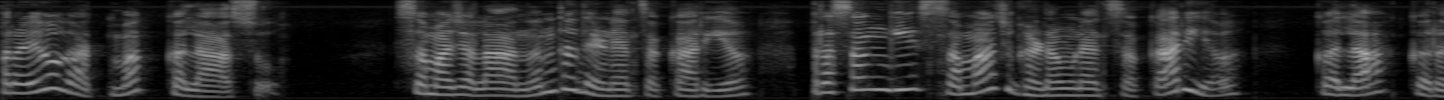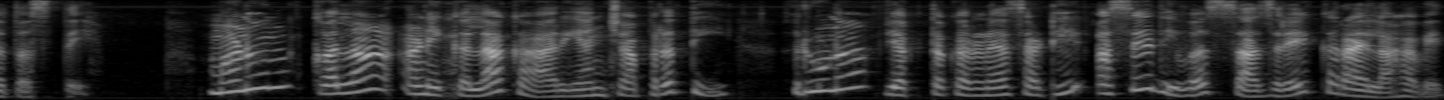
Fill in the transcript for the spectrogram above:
प्रयोगात्मक कला असो. समाजाला आनंद देण्याचं कार्य प्रसंगी समाज घडवण्याचं कार्य कला करत असते. म्हणून कला आणि कलाकार यांच्या प्रती ऋण व्यक्त करण्यासाठी असे दिवस साजरे करायला हवेत.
